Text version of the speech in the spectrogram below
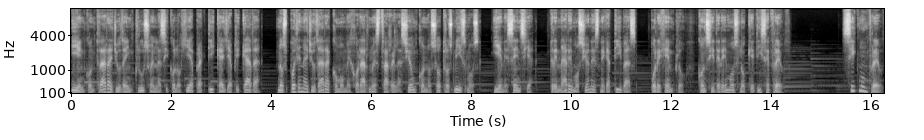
y encontrar ayuda incluso en la psicología práctica y aplicada nos pueden ayudar a cómo mejorar nuestra relación con nosotros mismos y en esencia, drenar emociones negativas, por ejemplo, consideremos lo que dice Freud. Sigmund Freud.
